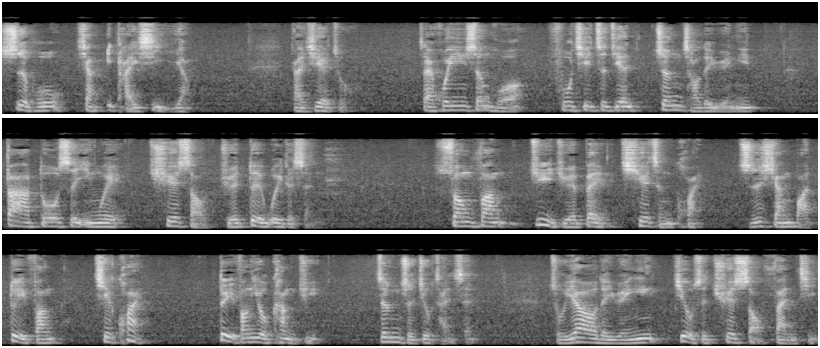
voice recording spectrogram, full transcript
似乎像一台戏一样。感谢主，在婚姻生活、夫妻之间争吵的原因，大多是因为缺少绝对位的神。双方拒绝被切成块，只想把对方切块，对方又抗拒，争执就产生。主要的原因就是缺少翻祭。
